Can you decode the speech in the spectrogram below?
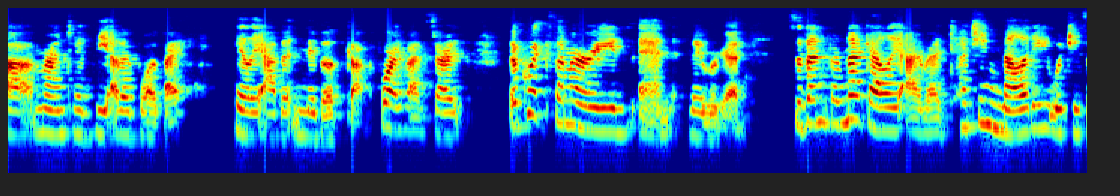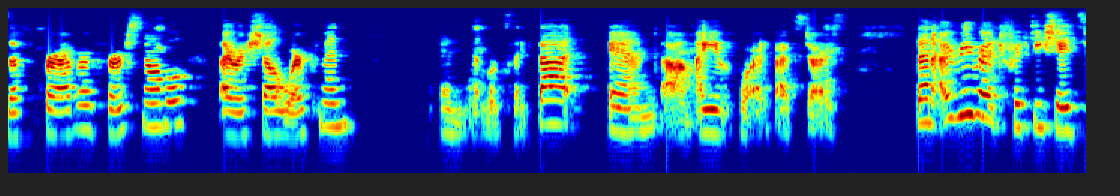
um, rented The Other Boy by Hailey Abbott, and they both got four out of five stars. They're quick summer reads, and they were good. So then from NetGalley, I read Touching Melody, which is a Forever First novel by Rachelle Workman, and it looks like that, and um, I gave it 4 out of 5 stars. Then I reread Fifty Shades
